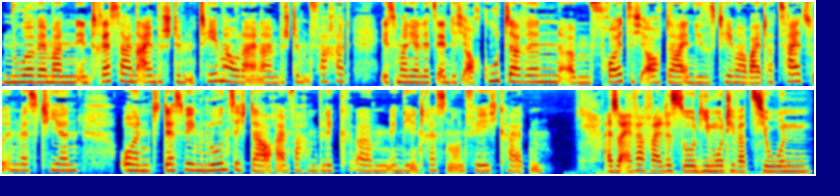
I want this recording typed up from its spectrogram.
nur wenn man Interesse an einem bestimmten Thema oder an einem bestimmten Fach hat, ist man ja letztendlich auch gut darin, ähm, freut sich auch da in dieses Thema weiter Zeit zu investieren. Und deswegen lohnt sich da auch einfach ein Blick ähm, in die Interessen und Fähigkeiten. Also einfach, weil das so die Motivation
